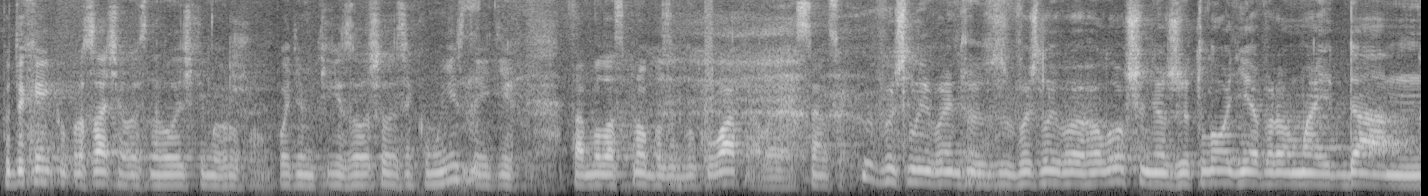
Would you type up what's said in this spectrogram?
потихеньку просачувалися невеличкими групами. Потім тільки залишилися комуністи, яких там була спроба заблокувати, але сенсу. Важливе, важливе оголошення. Житло Євромайдан,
